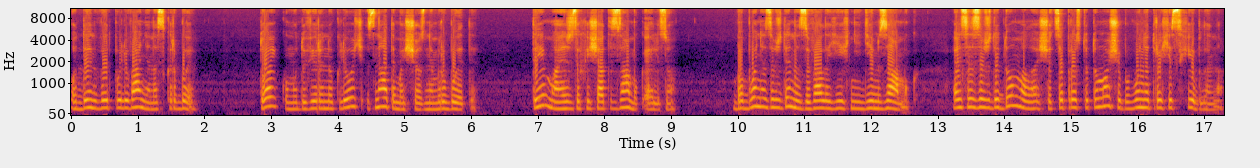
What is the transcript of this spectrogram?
один вид полювання на скарби. Той, кому довірено ключ, знатиме, що з ним робити. Ти маєш захищати замок, Ельзо. Бабуня завжди називала їхній дім замок. Ельза завжди думала, що це просто тому, що бабуня трохи схиблена,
